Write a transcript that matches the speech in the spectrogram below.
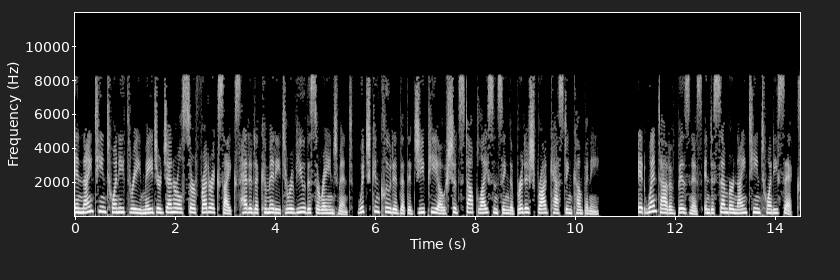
In 1923 Major General Sir Frederick Sykes headed a committee to review this arrangement, which concluded that the GPO should stop licensing the British Broadcasting Company. It went out of business in December 1926.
